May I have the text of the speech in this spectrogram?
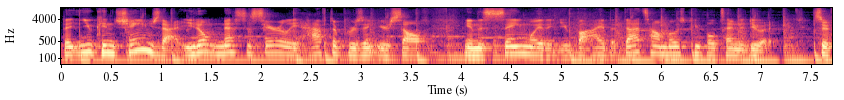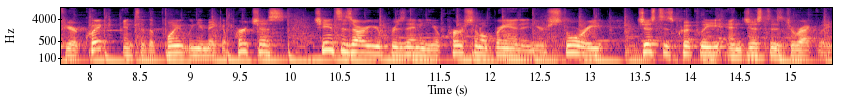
that you can change that. You don't necessarily have to present yourself in the same way that you buy, but that's how most people tend to do it. So if you're quick and to the point when you make a purchase, chances are you're presenting your personal brand and your story just as quickly and just as directly.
